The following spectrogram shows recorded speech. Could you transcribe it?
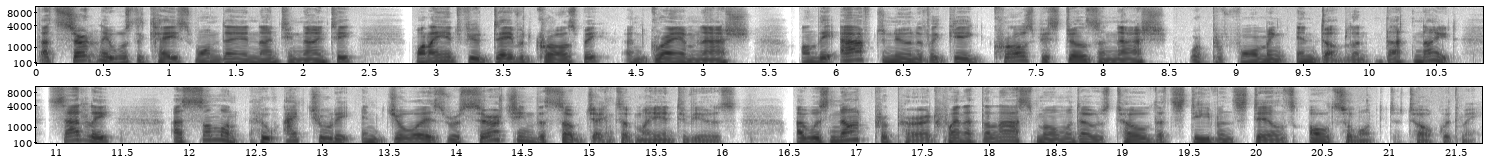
That certainly was the case one day in 1990 when I interviewed David Crosby and Graham Nash on the afternoon of a gig Crosby, Stills, and Nash were performing in Dublin that night. Sadly, as someone who actually enjoys researching the subjects of my interviews, I was not prepared when at the last moment I was told that Stephen Stills also wanted to talk with me.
